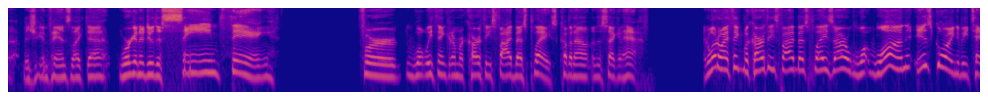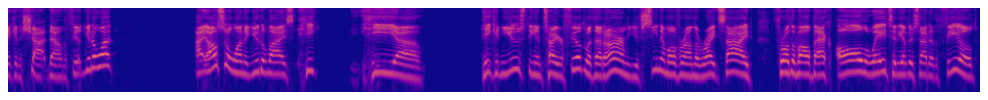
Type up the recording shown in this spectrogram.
Uh, Michigan fans like that. We're going to do the same thing for what we think are McCarthy's five best plays coming out in the second half. And what do I think McCarthy's five best plays are? One is going to be taking a shot down the field. You know what? I also want to utilize he he uh he can use the entire field with that arm. You've seen him over on the right side throw the ball back all the way to the other side of the field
